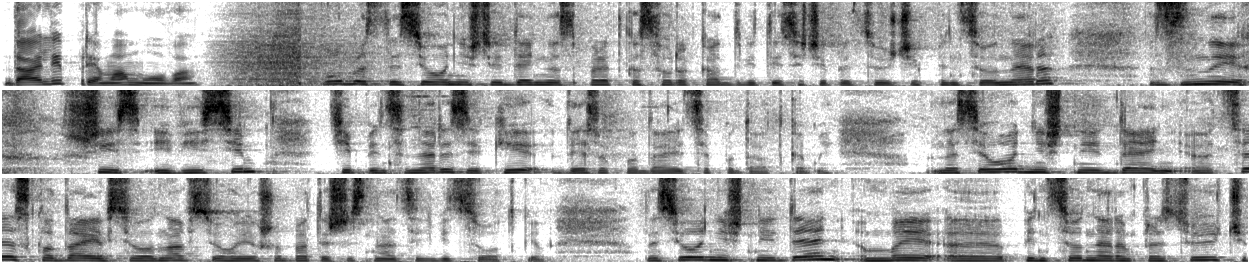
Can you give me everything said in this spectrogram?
Далі пряма мова. В області сьогоднішній день у нас порядка 42 тисячі працюючих пенсіонерів. З них 6,8 – ті пенсіонери, з які де закладаються податками. На сьогоднішній день е, це складає всього-навсього, якщо брати 16%. На сьогоднішній день ми е, пенсіонерам працюючи,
